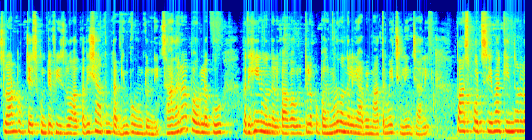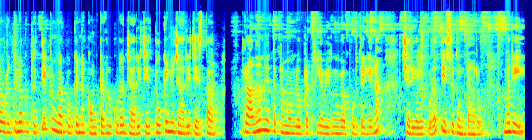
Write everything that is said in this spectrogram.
స్లాట్ బుక్ చేసుకుంటే ఫీజులో పది శాతం తగ్గింపు ఉంటుంది. సాధారణ పౌరులకు పదిహేను వందలు కాగా వృద్ధులకు పదమూడు వందల యాభై మాత్రమే చెల్లించాలి. పాస్పోర్ట్ సేవా కేంద్రంలో వృద్ధులకు ప్రత్యేకంగా టోకెన్ల కౌంటర్లు కూడా జారీ చే టోకెన్లు జారీ చేస్తారు. ప్రాధాన్యత క్రమంలో ప్రక్రియ వేగంగా పూర్తయ్యేలా చర్యలు కూడా తీసుకుంటారు. మరి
